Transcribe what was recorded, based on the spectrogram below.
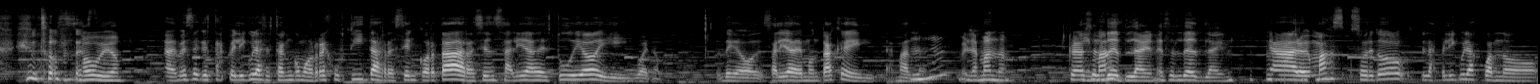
Entonces, Obvio. hay veces que estas películas están como re justitas, recién cortadas, recién salidas de estudio y bueno, de salida de montaje y las mandan. Me las mandan. Claro, Y es el deadline, es el deadline. Claro, y más, sobre todo las películas cuando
